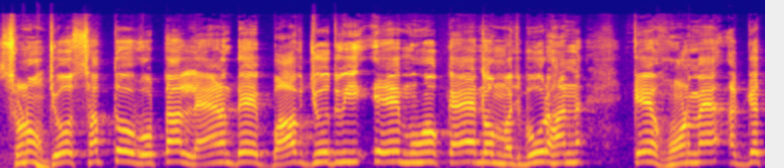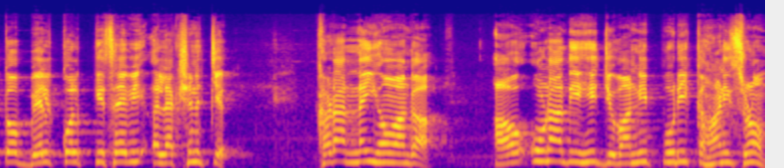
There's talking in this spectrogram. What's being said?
ਸੁਣੋ। ਜੋ ਸਭ ਤੋਂ ਵੋਟਾਂ ਲੈਣ ਦੇ ਬਾਵਜੂਦ ਵੀ ਇਹ ਮੂੰਹੋਂ ਕਹਿ ਤੋਂ ਮਜਬੂਰ ਹਨ ਕਿ ਹੁਣ ਮੈਂ ਅੱਗੇ ਤੋਂ ਬਿਲਕੁਲ ਕਿਸੇ ਵੀ ਇਲੈਕਸ਼ਨ 'ਚ ਖੜਾ ਨਹੀਂ ਹੋਵਾਂਗਾ। ਆਓ ਉਹਨਾਂ ਦੀ ਹੀ ਜ਼ੁਬਾਨੀ ਪੂਰੀ ਕਹਾਣੀ ਸੁਣੋ।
